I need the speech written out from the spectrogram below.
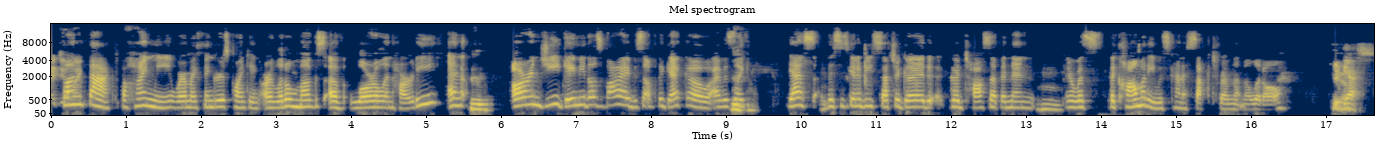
I did Fun like fact behind me, where my finger is pointing, are little mugs of Laurel and Hardy. And Hmm. RNG gave me those vibes off the get go. I was like, yes, this is going to be such a good, good toss up. And then there was the comedy was kind of sucked from them a little. Yeah. Yes.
